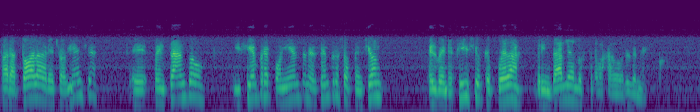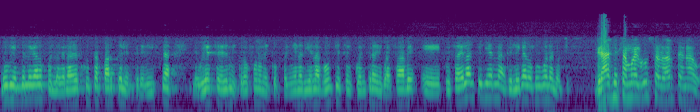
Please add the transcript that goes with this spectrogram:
para toda la derechohabiencia, eh, pensando y siempre poniendo en el centro de su atención el beneficio que pueda brindarle a los trabajadores de México. Muy bien, delegado, pues le agradezco esta parte de la entrevista. Le voy a ceder el micrófono a mi compañera Diana Bon, que se encuentra en Guasave. Eh, pues adelante, Diana. Delegado, muy buenas noches. Gracias, Samuel. Gusto saludarte de nuevo.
